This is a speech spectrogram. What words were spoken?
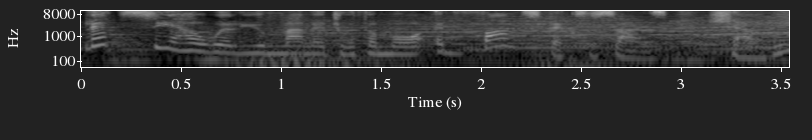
let's see how well you manage with a more advanced exercise, shall we?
